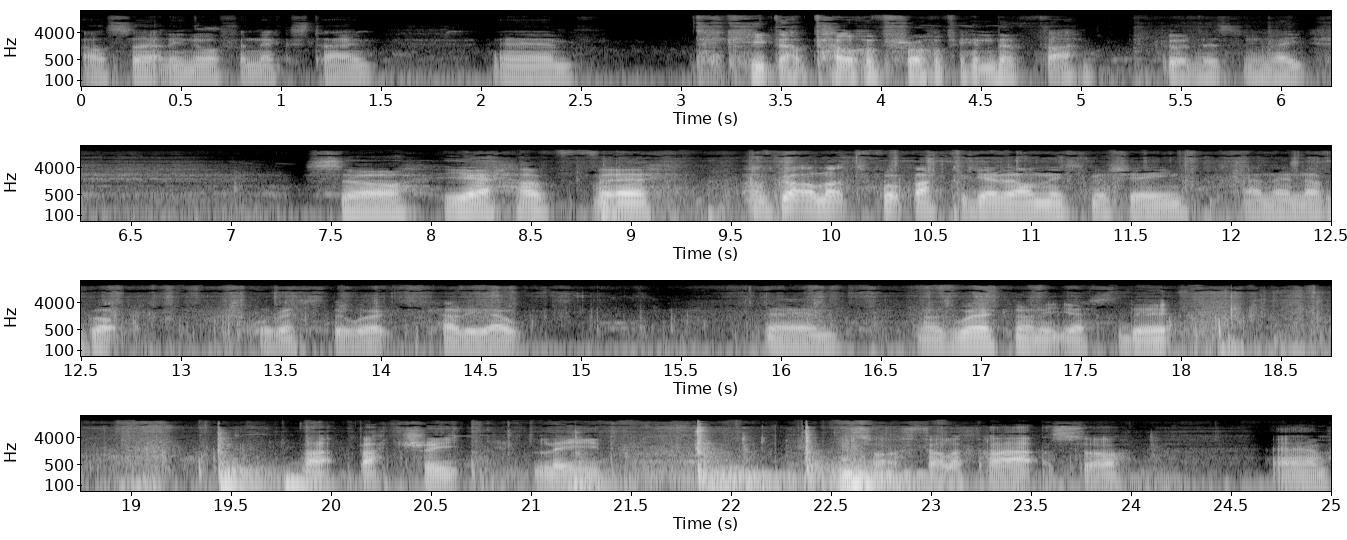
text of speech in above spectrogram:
i'll certainly know for next time um to keep that power probe in the fan. Goodness me. So yeah i've uh, i've got a lot to put back together on this machine and then i've got the rest of the work to carry out. Um, i was working on it yesterday that battery lead sort of fell apart so um,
